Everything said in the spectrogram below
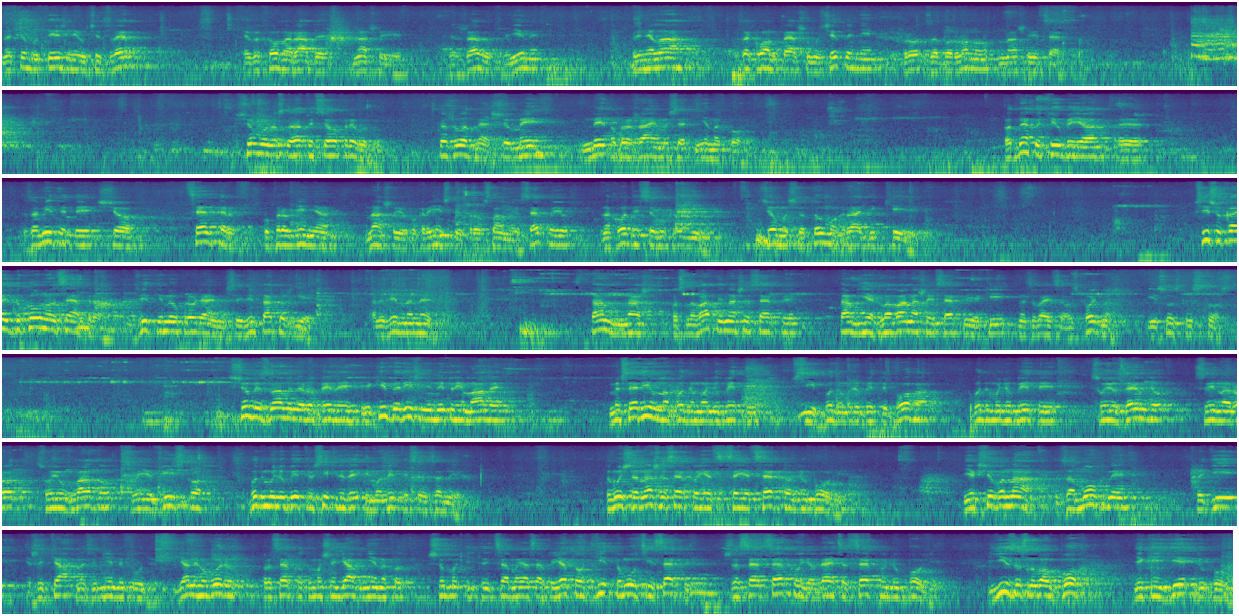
На цьому тижні у четвер Верховна Рада нашої держави України прийняла закон в першому читанні про заборону нашої церкви. Що можу сказати з цього приводу? Скажу одне, що ми не ображаємося ні на кого. Одне хотів би я е, замітити, що центр управління нашою Українською православною церквою знаходиться в Україні, в цьому святому граді Києві. Всі шукають духовного центру, звідки ми управляємося, він також є, але він на небі. Там наш основатель нашої церкви, там є глава нашої церкви, який називається Господь наш Ісус Христос. Що би з нами не робили, які би рішення не приймали, ми все рівно будемо любити всіх, будемо любити Бога, будемо любити свою землю, свій народ, свою владу, своє військо, будемо любити всіх людей і молитися за них. Тому що наша церква є, це є церква любові. Якщо вона замовкне, тоді життя на землі не буде. Я не говорю про церкву, тому що я в ній що це моя церква. Я тоді, тому в цій церкві, що ця церква є церквою любові. Її заснував Бог, який є любов'ю.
